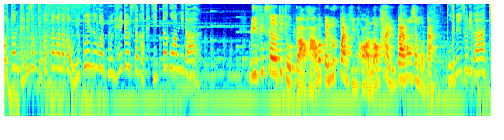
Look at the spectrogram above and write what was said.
어떤 대리석 조각상 하나가 울고 있는 걸 본 해결사가 있다고 합니다. มีฟิกเซอร์ที่ถูกกล่าวหาว่าเป็นลูกปั้นหินอ่อนร้องไห้อยู่ใกล้ห้องสมุดน่ะูนนท์โซลี는소리가 저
